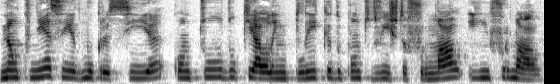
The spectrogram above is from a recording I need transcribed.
não conhecem a democracia com tudo o que ela implica do ponto de vista formal e informal.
